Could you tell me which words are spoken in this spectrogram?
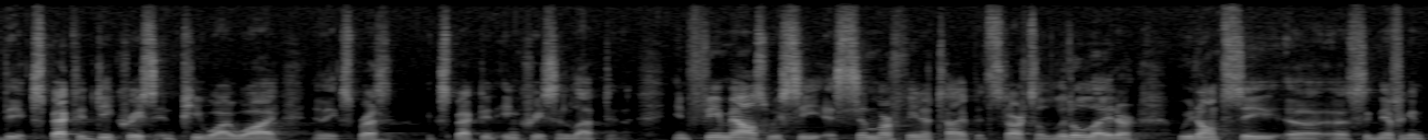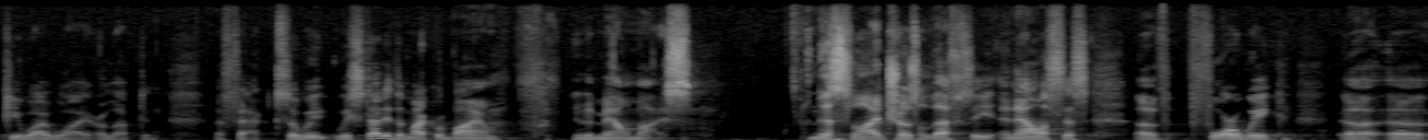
the expected decrease in PYY and the express, expected increase in leptin. In females, we see a similar phenotype. It starts a little later. We don't see uh, a significant PYY or leptin effect. So we, we studied the microbiome in the male mice. And this slide shows a left-see analysis of four-week uh, uh,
